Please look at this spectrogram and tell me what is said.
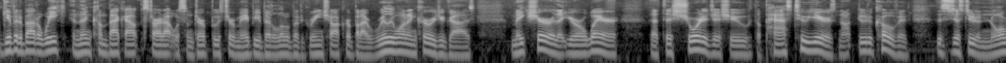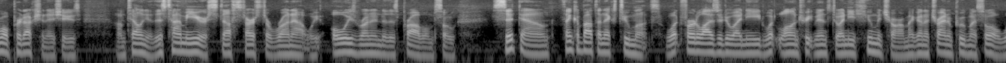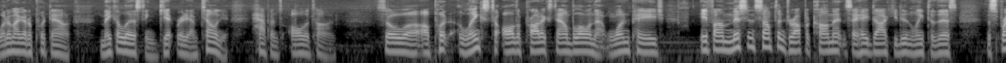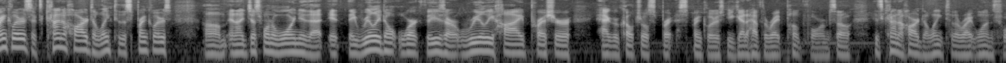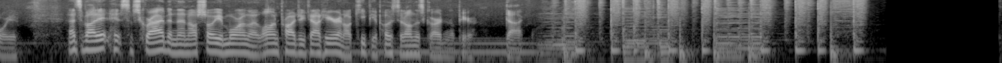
give it about a week and then come back out and start out with some dirt booster maybe a bit a little bit of green shocker but i really want to encourage you guys make sure that you're aware that this shortage issue the past two years not due to covid this is just due to normal production issues I'm telling you, this time of year, stuff starts to run out. We always run into this problem. So sit down, think about the next two months. What fertilizer do I need? What lawn treatments? Do I need Humichar? Am I going to try and improve my soil? What am I going to put down? Make a list and get ready. I'm telling you, happens all the time. So uh, I'll put links to all the products down below on that one page. If I'm missing something, drop a comment and say, hey, Doc, you didn't link to this. The sprinklers, it's kind of hard to link to the sprinklers. Um, and I just want to warn you that it, they really don't work. These are really high pressure agricultural sp sprinklers. You got to have the right pump for them. So it's kind of hard to link to the right ones for you. That's about it. Hit subscribe and then I'll show you more on the lawn project out here and I'll keep you posted on this garden up here. Doc.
